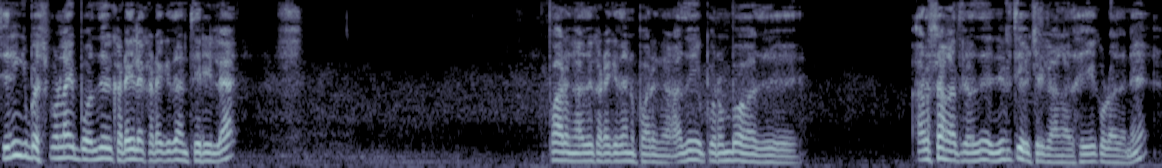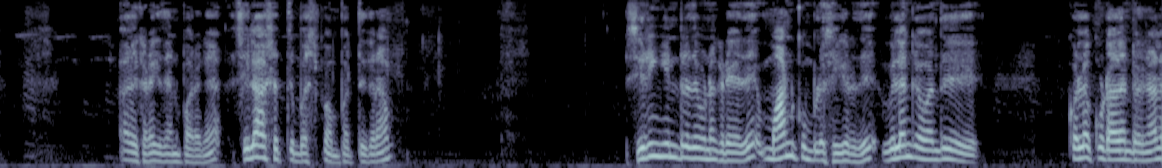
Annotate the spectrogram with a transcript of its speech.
சிரிங்கி பஸ்பம்லாம் இப்போ வந்து கடையில் கிடைக்குதான்னு தெரியல. பாருங்கள் அது கிடைக்குதான்னு பாருங்கள் அதுவும் இப்போ ரொம்ப அது அரசாங்கத்தில் வந்து நிறுத்தி வச்சுருக்காங்க. அதை செய்யக்கூடாதுன்னு. அது கிடைக்குதான்னு பாருங்கள் சிலாசத்து பஸ்பம் பத்து கிராம். சிரிங்கின்றது ஒன்றும் கிடையாது. மான் கும்பில் செய்கிறது விலங்கை வந்து கொல்லக்கூடாதுன்றதுனால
